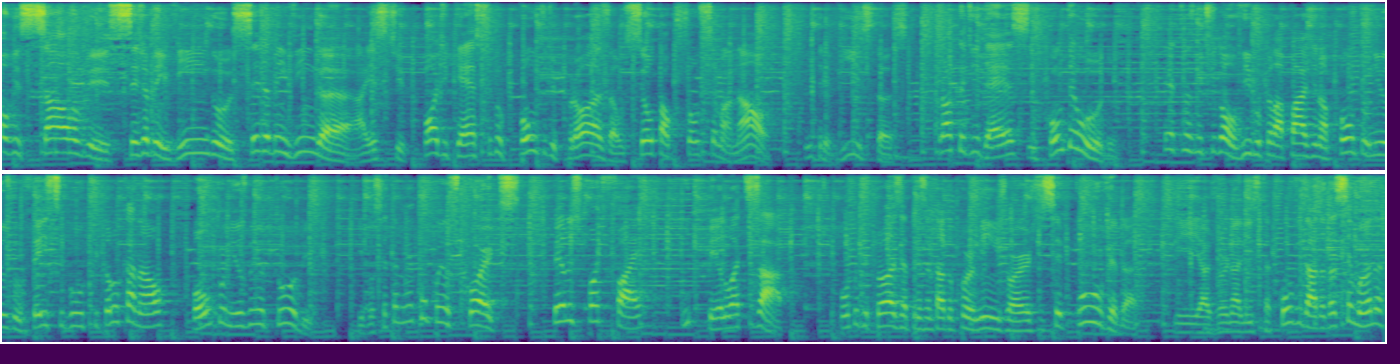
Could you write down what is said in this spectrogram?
Salve, salve! Seja bem-vindo, seja bem-vinda a este podcast do Ponto de Prosa, o seu talk show semanal, entrevistas, troca de ideias e conteúdo. É transmitido ao vivo pela página Ponto News no Facebook e pelo canal Ponto News no YouTube. E você também acompanha os cortes pelo Spotify e pelo WhatsApp. O Ponto de Prosa é apresentado por mim, Jorge Sepúlveda, e a jornalista convidada da semana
